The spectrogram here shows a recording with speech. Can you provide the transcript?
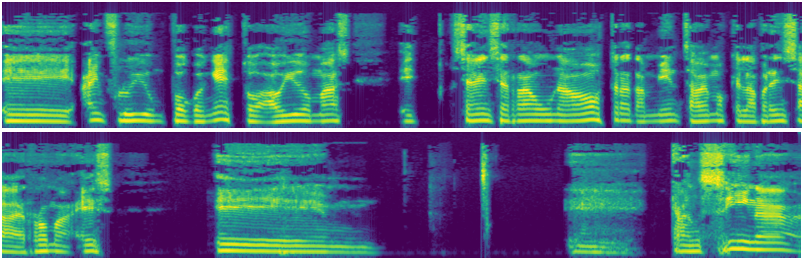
eh, ha influido un poco en esto. Ha habido más, eh, se ha encerrado una ostra. También sabemos que la prensa de Roma es eh, cansina,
